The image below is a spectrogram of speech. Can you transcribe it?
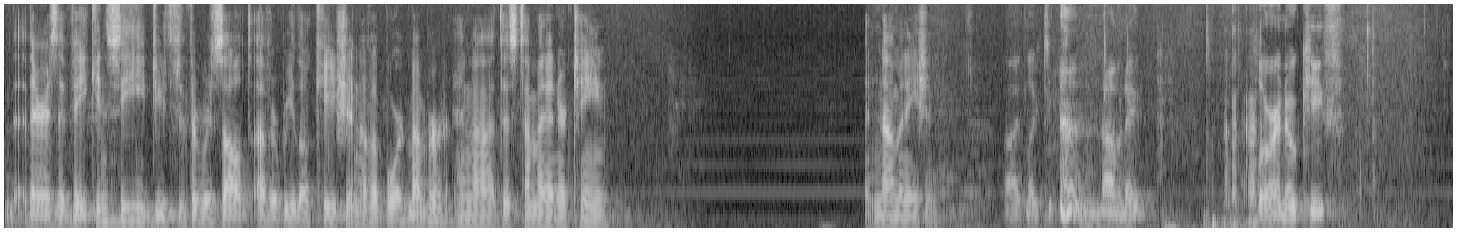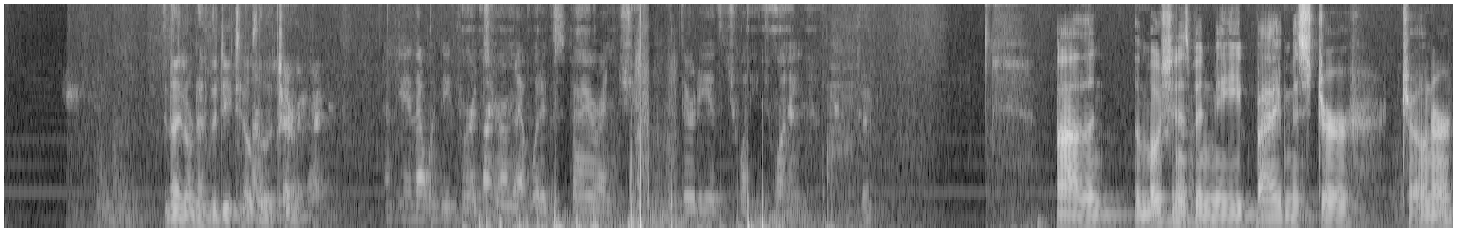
there is a vacancy due to the result of a relocation of a board member, and uh, at this time I'd entertain a nomination. I'd like to nominate Lauren O'Keefe. And I don't have the details of the term. Okay, and that would be for a term that would expire on June thirtieth, twenty twenty. Okay. Uh, The, the motion has been made by Mr. Toner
